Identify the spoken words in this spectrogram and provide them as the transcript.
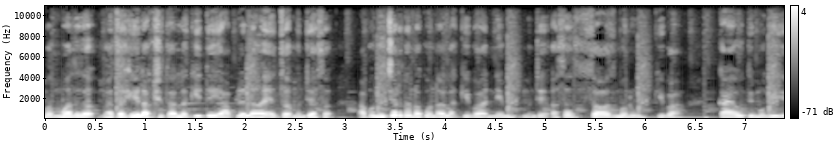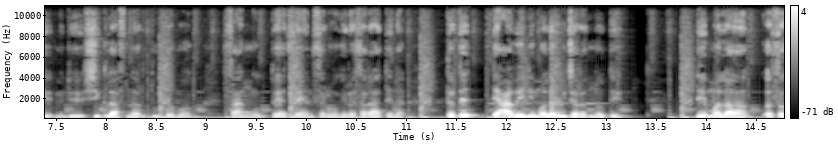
मग मला माझं हे लक्षात आलं की ते आपल्याला याचं म्हणजे असं आपण विचारतो ना कोणाला किंवा नेम म्हणजे असं सहज म्हणून किंवा काय होते मग हे म्हणजे शिकला असणार तू तर मग सांग मग तो याचा ॲन्सर वगैरे असं राहते ना. तर ते त्यावेळी मला विचारत नव्हते. ते मला असं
